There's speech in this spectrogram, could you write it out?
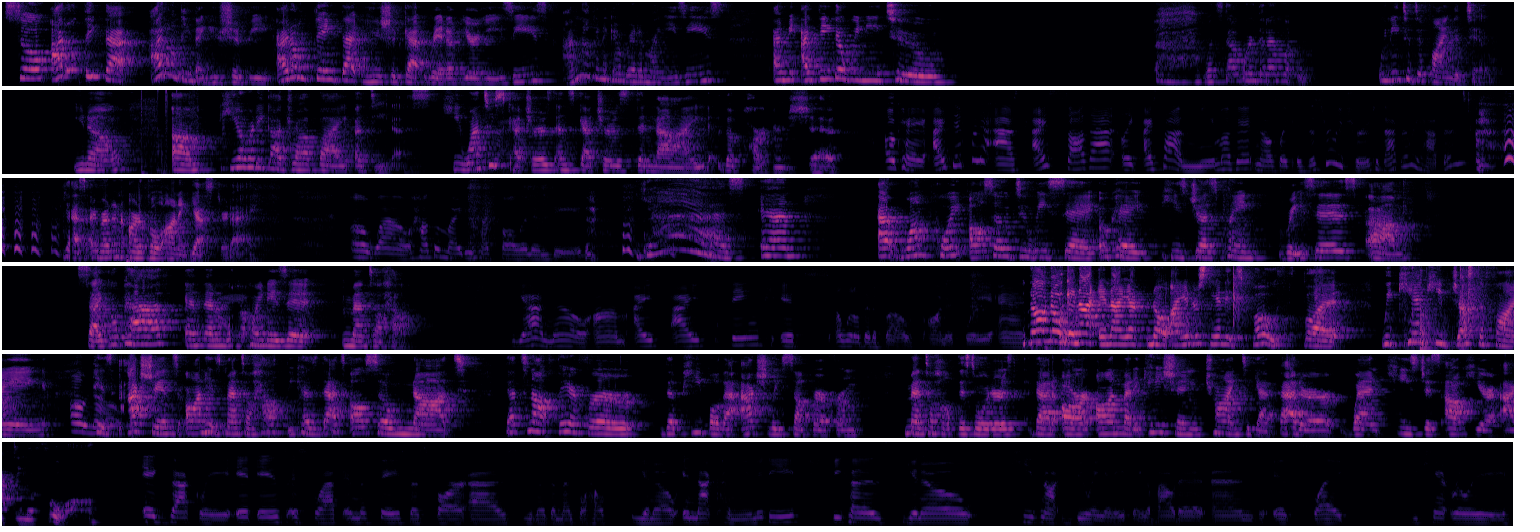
So I don't think that I don't think that you should be I don't think that you should get rid of your Yeezys. I'm not gonna get rid of my Yeezys. I mean, I think that we need to what's that word that I'm we need to define the two. You know, um, he already got dropped by Adidas. He went to. Skechers, and Skechers denied the partnership. Okay, I did want to ask. I saw that, like, I saw a meme of it and I was like, is this really true? Did that really happen? Yes, I read an article on it yesterday. oh, wow. How the mighty have fallen indeed. Yes, and at one point, also, do we say, okay, he's just playing racist, um, psychopath, and then what point is it mental health? Yeah, no. Um, I I think it's a little bit of both, honestly. And No, no, and I and I no, I understand it's both, but we can't keep justifying oh his actions on his mental health because that's also not that's not fair for the people that actually suffer from mental health disorders that are on medication trying to get better when he's just out here acting a fool. Exactly. It is a slap in the face as far as, you know, the mental health, you know, in that community because, you know, he's not doing anything about it. And it's like, you can't really,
